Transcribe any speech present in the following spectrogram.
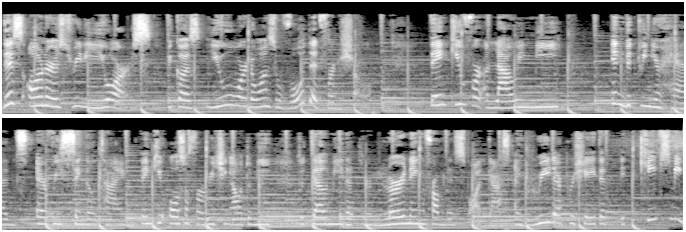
This honor is really yours because you were the ones who voted for the show. Thank you for allowing me in between your heads every single time. Thank you also for reaching out to me to tell me that you're learning from this podcast. I really appreciate it. It keeps me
